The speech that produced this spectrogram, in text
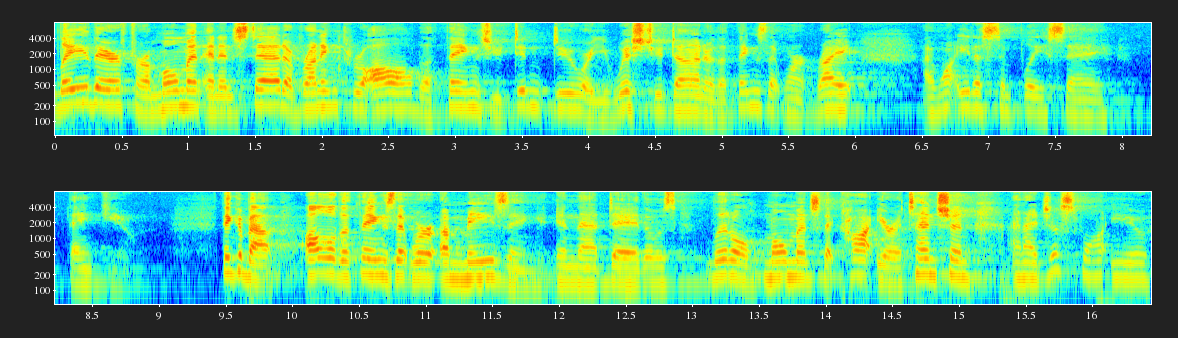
lay there for a moment and instead of running through all the things you didn't do or you wished you'd done or the things that weren't right, I want you to simply say, Thank you. Think about all of the things that were amazing in that day, those little moments that caught your attention, and I just want you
